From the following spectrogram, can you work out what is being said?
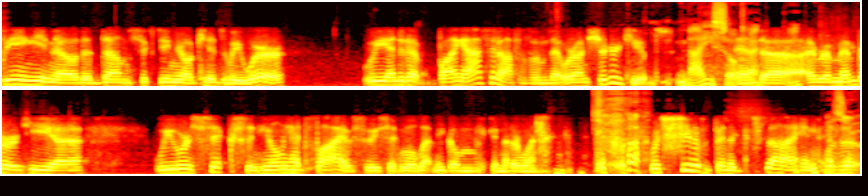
being you know the dumb sixteen-year-old kids we were, we ended up buying acid off of him that were on sugar cubes. Nice. Okay. And uh, Yeah. I remember he, uh, we were six and he only had five, so he said, "Well, let me go make another one," which should have been a sign. Was there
